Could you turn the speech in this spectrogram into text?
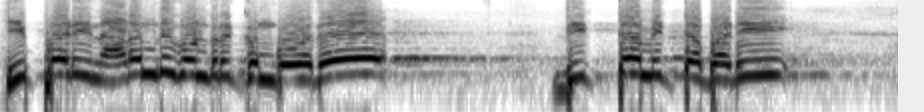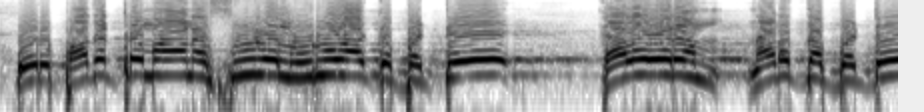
இப்படி நடந்து கொண்டிருக்கும் போது திட்டமிட்டபடி ஒரு பதற்றமான சூழல் உருவாக்கப்பட்டு கலவரம் நடத்தப்பட்டு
